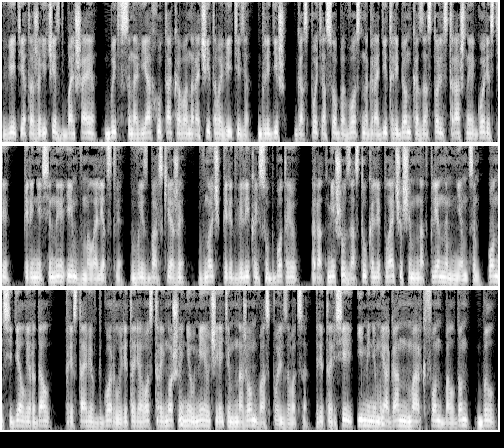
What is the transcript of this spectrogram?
Ведь это же и честь большая, быть в сыновьях у такого нарочитого витязя. Глядишь, Господь особо воз наградит ребенка за столь страшные горести, перенесенные им в малолетстве. В Избарске же, в ночь перед Великой Субботою, Ратмишу застукали плачущим над пленным немцем. Он сидел и рыдал, приставив к горлу ритаря острый нож и не умеючи этим ножом воспользоваться. Ритарь сей именем Иоганн Марк фон Балдон был,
